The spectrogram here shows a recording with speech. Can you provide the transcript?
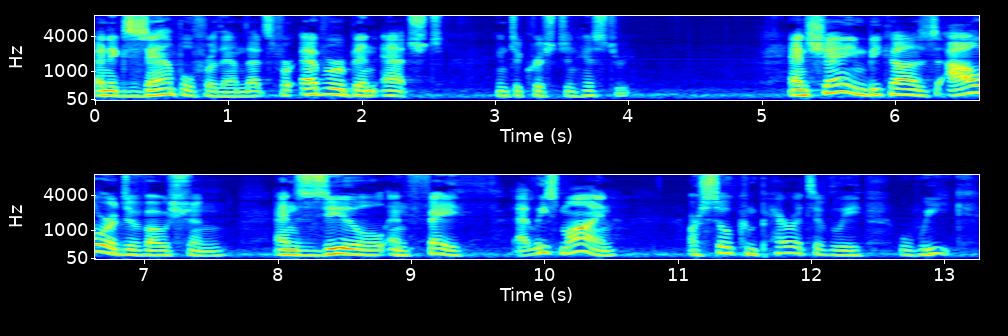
an example for them that's forever been etched into Christian history. And shame because our devotion and zeal and faith, at least mine, are so comparatively weak.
